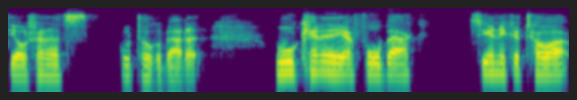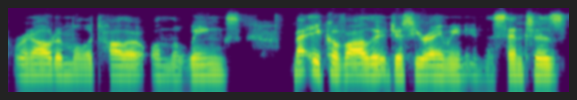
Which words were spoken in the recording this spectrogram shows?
The alternates, we'll talk about it. Will Kennedy at fullback, Sione Katoa, Ronaldo Mulitalo on the wings, Matt Ikuvalu, Jesse Ramien in the centres,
